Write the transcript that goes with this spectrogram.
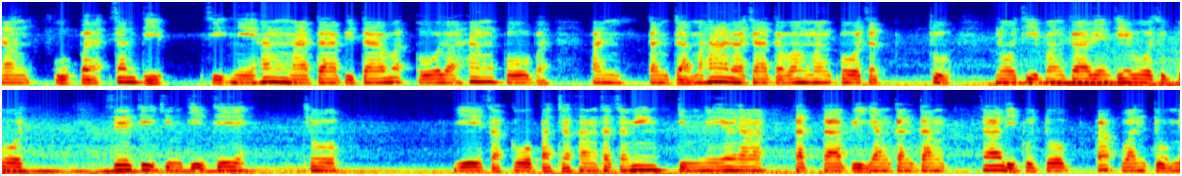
นังอุปสันติ สิเนหังมาตาปิตาวะโอละหังโปปะปันตันจะมหาราชาตวังมังโปสัตถุโนทีปังกาเลนเทโวสุโป เสติกินจิเทโชเยสักโกปัจจคังทัสมิงกินเนนาทัตตาปิยังกันตังสาลิปุตโตปะวันตุเม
